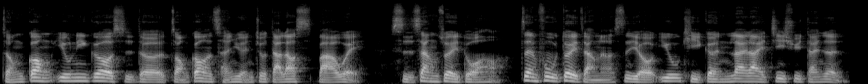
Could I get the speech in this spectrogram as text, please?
总共 Uni Girls 的总共的成员就达到十八位，史上最多哈。正副队长呢是由 Yuki 跟赖赖继续担任。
